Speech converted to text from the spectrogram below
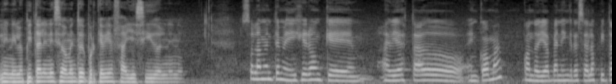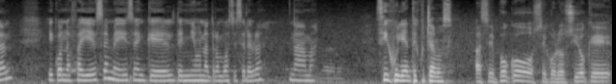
en el hospital en ese momento de por qué había fallecido el nene? Solamente me dijeron que había estado en coma cuando yo apenas ingresé al hospital y cuando fallece me dicen que él tenía una trombosis cerebral, nada más. Sí, Julián, te escuchamos. Hace poco se conoció que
